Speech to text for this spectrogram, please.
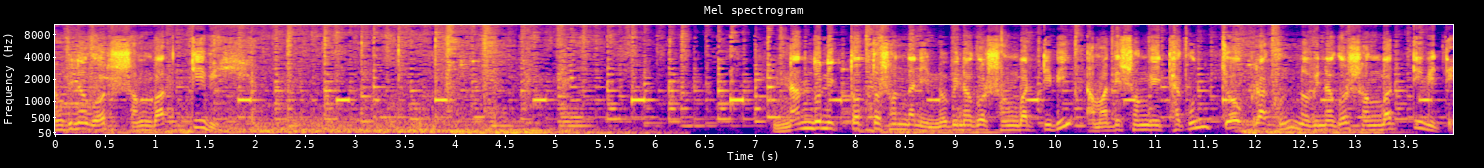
নবীনগর সংবাদ টিভি। নান্দনিক তত্ত্ব সন্ধানী নবীনগর সংবাদ টিভি আমাদের সঙ্গেই থাকুন চোখ রাখুন নবীনগর সংবাদ টিভিতে।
